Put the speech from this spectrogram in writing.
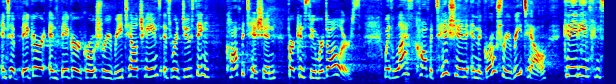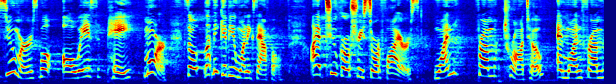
into bigger and bigger grocery retail chains is reducing competition for consumer dollars. With less competition in the grocery retail, Canadian consumers will always pay more. So let me give you one example. I have two grocery store flyers, one from Toronto and one from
